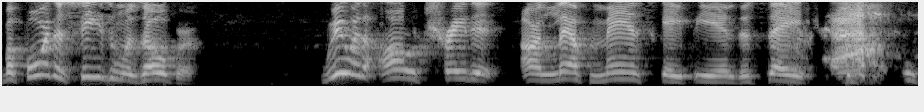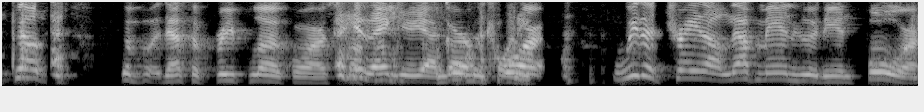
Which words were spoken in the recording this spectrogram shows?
before the season was over, we would all traded our left manscape in to say. That's a free plug for our. Thank you. Yeah, Gardner 20. Or we'd have traded our left manhood in for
